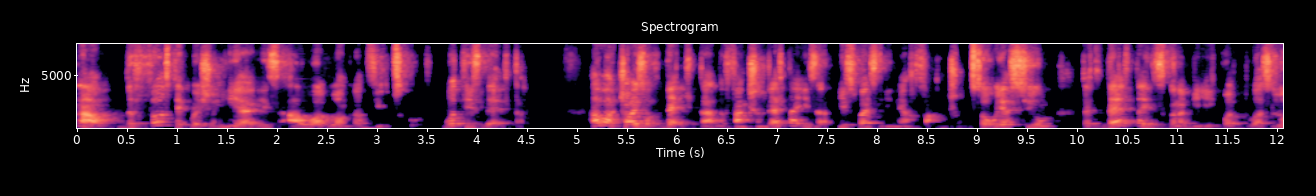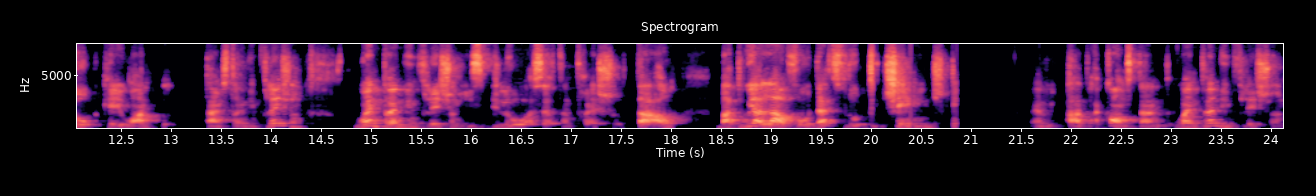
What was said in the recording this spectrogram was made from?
Now, the first equation here is our long-run Phillips curve. What is delta? Our choice of delta, the function delta, is a piecewise linear function. So we assume that delta is going to be equal to a slope k1 times trend inflation when trend inflation is below a certain threshold tau, but we allow for that slope to change and we add a constant when trend inflation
